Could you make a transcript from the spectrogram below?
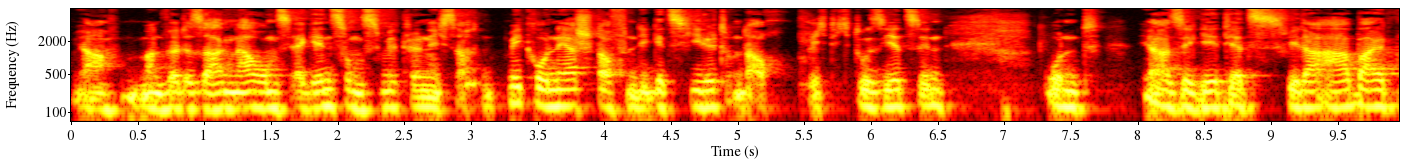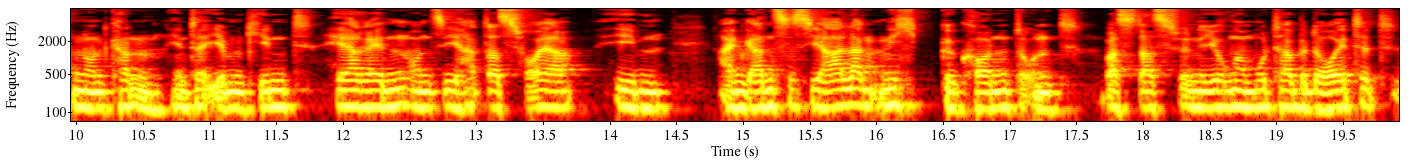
ja, man würde sagen, Nahrungsergänzungsmitteln, ich sage Mikronährstoffen, die gezielt und auch richtig dosiert sind. Und ja, sie geht jetzt wieder arbeiten und kann hinter ihrem Kind herrennen und sie hat das vorher eben ein ganzes Jahr lang nicht gekonnt und was das für eine junge Mutter bedeutet,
